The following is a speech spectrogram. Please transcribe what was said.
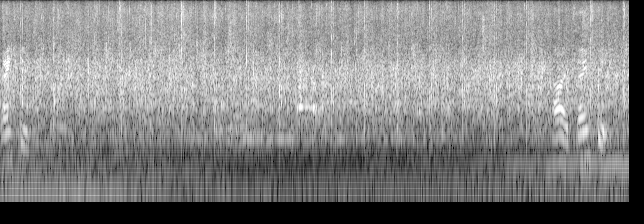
Thank you. All right, thank you.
